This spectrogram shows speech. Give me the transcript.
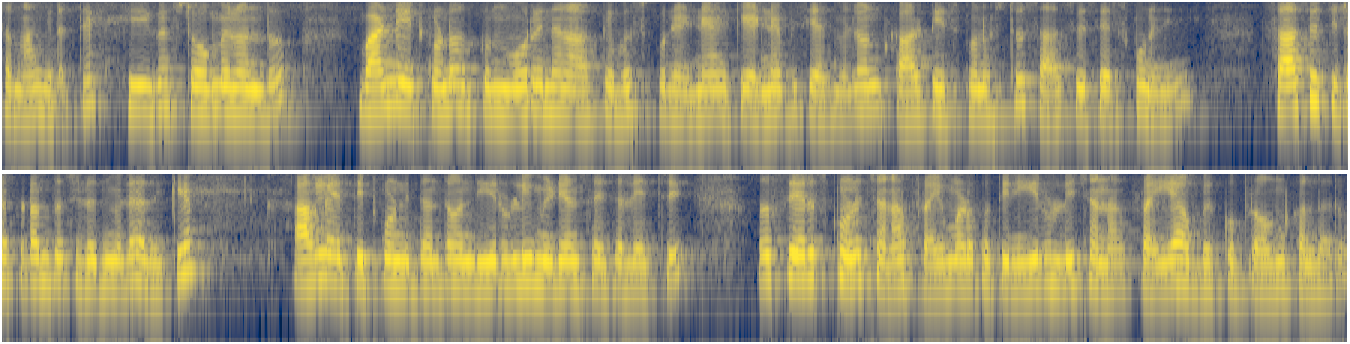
ಚೆನ್ನಾಗಿರುತ್ತೆ. ಈಗ ಸ್ಟವ್ ಮೇಲೆ ಒಂದು ಬಾಣಲೆ ಇಟ್ಕೊಂಡು ಅದಕ್ಕೊಂದು ಮೂರಿಂದ ನಾಲ್ಕು ಟೇಬಲ್ ಸ್ಪೂನ್ ಎಣ್ಣೆ ಹಾಕಿ, ಎಣ್ಣೆ ಬಿಸಿ ಆದಮೇಲೆ ಒಂದು ಕಾಲು ಟೀ ಸ್ಪೂನಷ್ಟು ಸಾಸಿವೆ ಸೇರಿಸ್ಕೊಂಡಿದ್ದೀನಿ. ಸಾಸಿವೆ ಚಿಟಪಟ ಅಂತ ಸಿಡಿದ್ಮೇಲೆ ಅದಕ್ಕೆ ಆಗಲೇ ಎತ್ತಿಟ್ಕೊಂಡಿದ್ದಂಥ ಒಂದು ಈರುಳ್ಳಿ ಮೀಡಿಯಮ್ ಸೈಜಲ್ಲಿ ಹೆಚ್ಚಿ ಅದು ಸೇರಿಸ್ಕೊಂಡು ಚೆನ್ನಾಗಿ ಫ್ರೈ ಮಾಡ್ಕೊತೀನಿ. ಈರುಳ್ಳಿ ಚೆನ್ನಾಗಿ ಫ್ರೈ ಆಗಬೇಕು, brown colour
